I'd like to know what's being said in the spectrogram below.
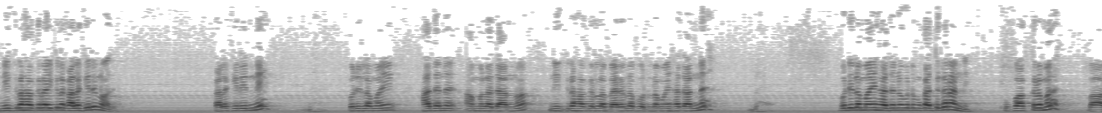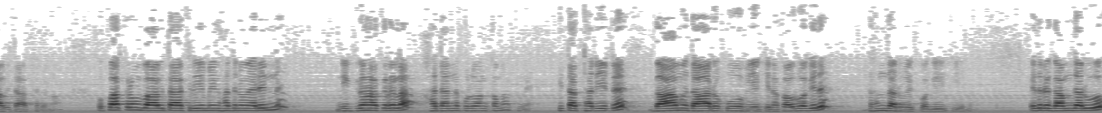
නිග්‍රහ කරයි කියලා කලකිරෙනවාද. කලකිරෙන්නේ පොඩි ළමයි හදන අම්මල දන්නවා නිග්‍රහ කරලා බැරල පොඩි ළමයි හදන්න පොඩි ළමයි හදනකොට මොකක්ද කරන්නේ උපක්‍රම භාවිතා කරනවා. උපක්‍රම භාවිතා කිරීමෙන් හදනව ඇරෙන්න නිග්‍රහ කරලා හදන්න පුළුවන්කමක් නෑ. හිතත් හරියට ගාම ධාරකෝවිය කියන කවරු වගේද දම් දරුවෙක් වගේ කියන. එතර ගම් දරුවෝ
